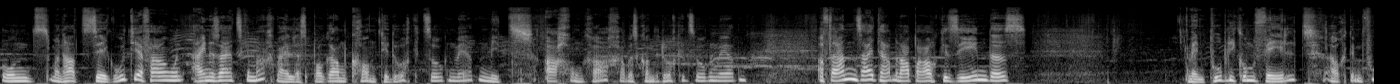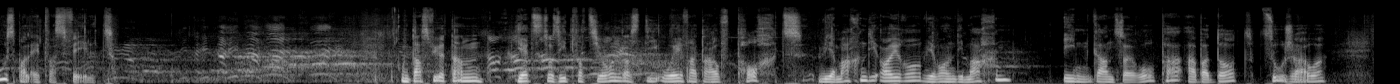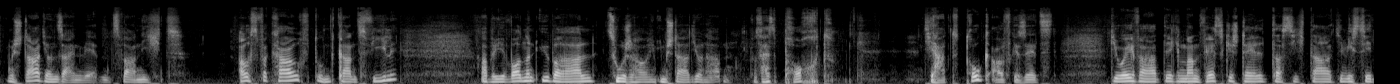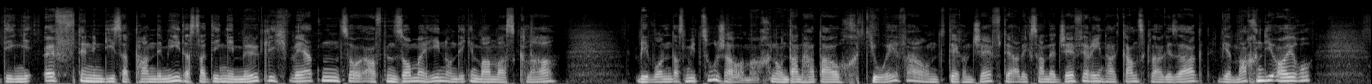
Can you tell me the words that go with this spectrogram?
Und man hat sehr gute Erfahrungen einerseits gemacht, weil das Programm konnte durchgezogen werden mit Ach und Krach, aber es konnte durchgezogen werden. Auf der anderen Seite hat man aber auch gesehen, dass wenn Publikum fehlt, auch dem Fußball etwas fehlt. Und das führt dann jetzt zur Situation, dass die UEFA darauf pocht, wir machen die Euro, wir wollen die machen in ganz Europa, aber dort Zuschauer im Stadion sein werden. Zwar nicht ausverkauft und ganz viele. Aber wir wollen überall Zuschauer im Stadion haben. Was heißt pocht? Die hat Druck aufgesetzt. Die UEFA hat irgendwann festgestellt, dass sich da gewisse Dinge öffnen in dieser Pandemie, dass da Dinge möglich werden, so auf den Sommer hin. Und irgendwann war es klar, wir wollen das mit Zuschauern machen. Und dann hat auch die UEFA und deren Chef, der Alexander Jefferin, hat ganz klar gesagt, wir machen die Euro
